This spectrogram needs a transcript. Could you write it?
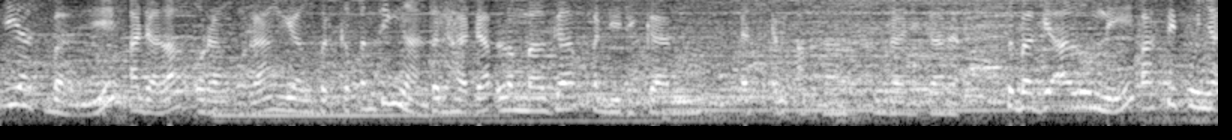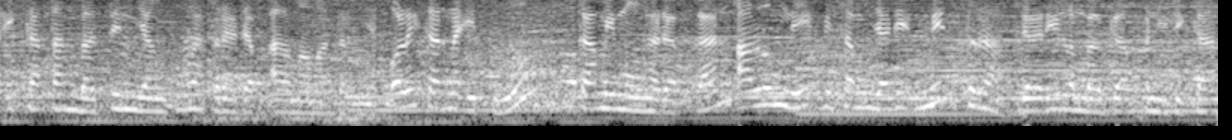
IAS Bali adalah orang-orang yang berkepentingan terhadap lembaga pendidikan SMAK Suradikara. Sebagai alumni pasti punya ikatan batin yang kuat terhadap alma maternya. Oleh karena itu, kami mengharapkan alumni bisa menjadi mitra dari lembaga pendidikan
